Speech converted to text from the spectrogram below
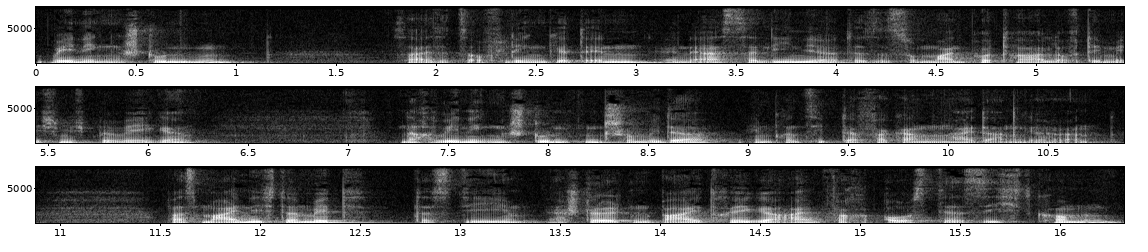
wenigen Stunden, sei es jetzt auf LinkedIn in erster Linie, das ist so mein Portal, auf dem ich mich bewege, nach wenigen Stunden schon wieder im Prinzip der Vergangenheit angehören. Was meine ich damit? Dass die erstellten Beiträge einfach aus der Sicht kommen,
